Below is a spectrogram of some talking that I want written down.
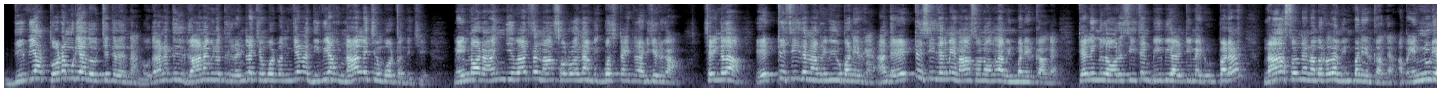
திவ்யா தொட முடியாத உச்சத்துல இருந்தாங்க. உதாரணத்துக்கு கானா வினோத்துக்கு ரெண்டு லட்சம் போட்டு வந்துச்சு ஆனா திவ்யாவுக்கு நாலு லட்சம் போட்டு வந்துச்சு. என்னோட அஞ்சு வருஷம் நான் சொல்றது தான் பிக் பாஸ் டைட்டில் அடிச்சிருக்கான். சரிங்களா? எட்டு சீசன் நான் ரிவ்யூ பண்ணியிருக்கேன். அந்த எட்டு சீசனுமே நான் சொன்னவங்க தான் வின் பண்ணியிருக்காங்க. தெலுங்குல ஒரு சீசன் பிபி அல்டிமேட் உட்பட நான் சொன்ன நபர்கள் தான் வின் பண்ணியிருக்காங்க. அப்போ என்னுடைய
